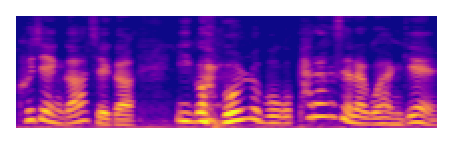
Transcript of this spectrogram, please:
그제인가 제가 이거 뭘로 보고 파랑새라고 한 게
